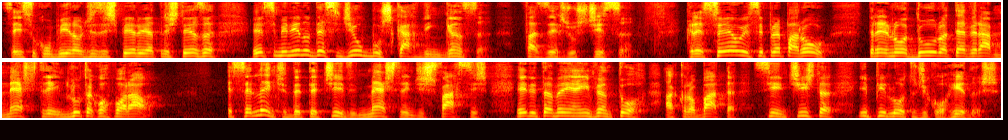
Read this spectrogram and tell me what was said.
Sem sucumbir ao desespero e à tristeza, esse menino decidiu buscar vingança, fazer justiça. Cresceu e se preparou, treinou duro até virar mestre em luta corporal. Excelente detetive, mestre em disfarces, ele também é inventor, acrobata, cientista e piloto de corridas.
